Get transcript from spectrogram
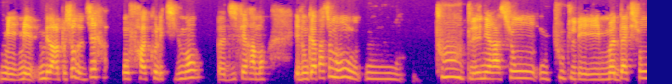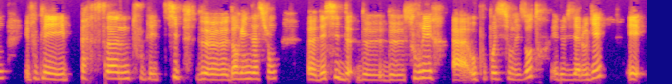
mais, mais, mais dans la posture de dire on fera collectivement euh, différemment et donc à partir du moment où, toutes les générations ou tous les modes d'action et toutes les personnes, tous les types d'organisations euh, décident de, de s'ouvrir aux propositions des autres et de dialoguer. Et,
